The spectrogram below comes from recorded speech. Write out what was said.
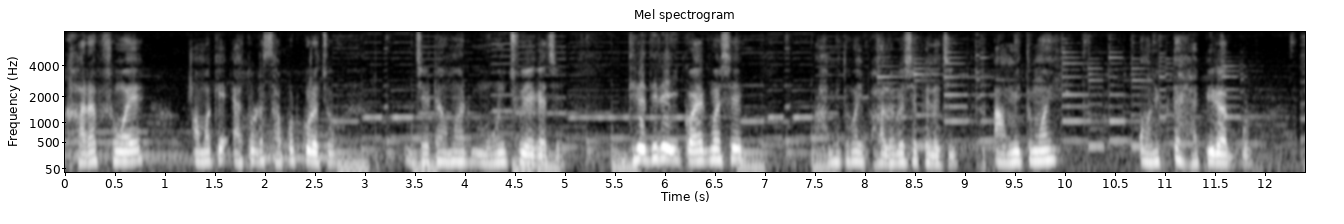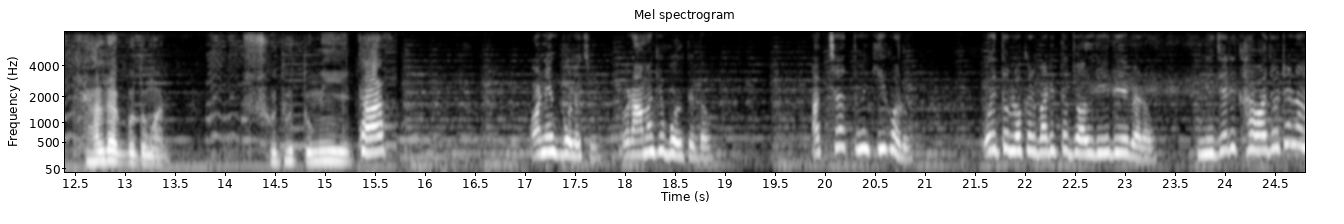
খারাপ সময়ে আমাকে এতটা সাপোর্ট করেছ যেটা আমার মন ছুঁয়ে গেছে। ধীরে ধীরে এই কয়েক মাসে আমি তোমায় ভালোবেসে ফেলেছি। আমি তোমায় অনেকটা হ্যাপি রাখব, খেয়াল রাখব তোমার। শুধু তুমি থাক, অনেক বলেছ, এবার আমাকে বলতে দাও। আচ্ছা তুমি কি করো? ওই তো লোকের বাড়িতে জল দিয়ে দিয়ে বেড়াও। নিজেরই খাওয়া জোটে না,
